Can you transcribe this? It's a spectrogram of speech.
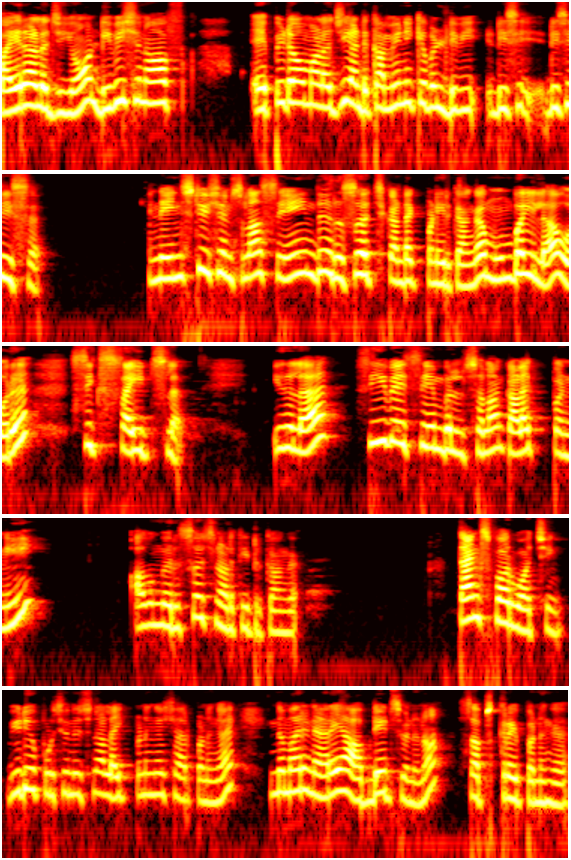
வைராலஜியும் division of epidemiology and communicable டிவி டிசி டிசீஸ். இந்த இன்ஸ்டியூஷன்ஸ்லாம் சேர்ந்து ரிசர்ச் கண்டக்ட் பண்ணியிருக்காங்க. மும்பையில் ஒரு சிக்ஸ் சைட்ஸில். இதில் சீவேஜ் சேம்பிள்ஸ் எல்லாம் கலெக்ட் பண்ணி அவங்க ரிசர்ச் நடத்திட்டு இருக்காங்க தேங்க்ஸ் ஃபார் வாட்சிங் வீடியோ பிடிச்சிருந்துச்சுன்னா லைக் பண்ணுங்கள் ஷேர் பண்ணுங்கள் இந்த மாதிரி நிறையா அப்டேட்ஸ் வேணும்னா சப்ஸ்கிரைப் பண்ணுங்கள்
